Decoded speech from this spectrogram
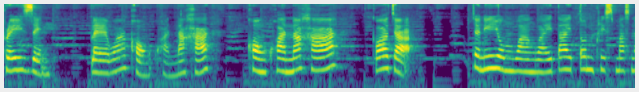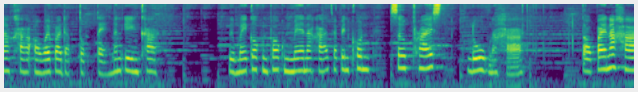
present แปลว่าของขวัญนนะคะ ของขวัญนนะคะ ก็จะจะนิยมวางไว้ใต้ต้นคริสต์มาสนะคะ เอาไว้ประดับตกแต่งนั่นเองค่ะ หรือไม่ก็คุณพ่อคุณแม่นะคะ จะเป็นคนเซอร์ไพรส์ลูกนะคะ ต่อไปนะคะ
